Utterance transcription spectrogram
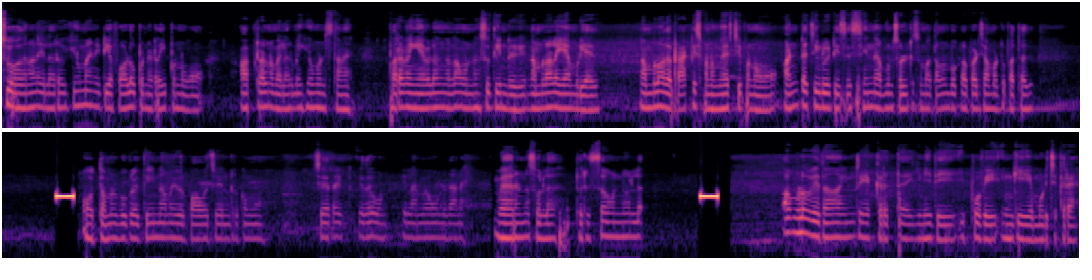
ஸோ அதனால் எல்லோரும் ஹியூமனிட்டியை ஃபாலோ பண்ண ட்ரை பண்ணுவோம். ஆஃப்டர் ஆல் நம்ம எல்லாருமே ஹியூமன்ஸ் தானே. பறவைங்க விலங்குகள்லாம் ஒன்றா சுற்றின்னு இருக்கு. நம்மளால் ஏன் முடியாது? நம்மளும் அதை ப்ராக்டிஸ் பண்ண முயற்சி பண்ணுவோம். அன்டச்சபிலிட்டிஸ் சின் அப்படின்னு சொல்லிட்டு சும்மா தமிழ் புக்கில் படித்தா மட்டும் பார்த்தாது ஓ தமிழ் புக்கில் தீண்டாமை ஒரு பாவ செயல் இருக்குமோ? சரி ரைட் ஏதோ ஒன்று எல்லாமே ஒன்று தானே வேற என்ன சொல்ல? பெருசாக ஒன்றும் இல்லை. அவ்வளவே தான் இன்றைய கருத்தை இனிதே இப்போவே இங்கேயே முடிச்சுக்கிறேன்.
